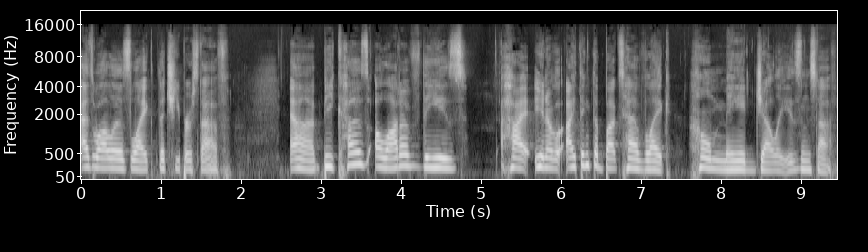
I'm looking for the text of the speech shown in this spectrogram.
as well as like the cheaper stuff. Uh, because a lot of these high, you know, I think the Bucks have like homemade jellies and stuff.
